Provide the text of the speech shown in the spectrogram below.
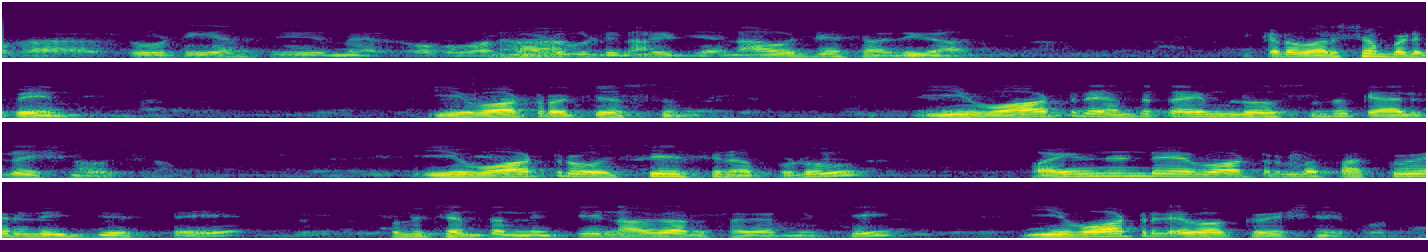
ఒక టూ టీఎంసీ ఒక ఒక అడుగు డిప్లీట్ చేస్తాం నా ఉద్దేశం అది కాదు. ఇక్కడ వర్షం పడిపోయింది. ఈ వాటర్ వచ్చేస్తుంది. ఈ వాటర్ ఎంత టైంలో వస్తుందో క్యాలిక్యులేషన్ అవసరం. ఈ వాటర్ వచ్చేసినప్పుడు పైనుండే వాటర్లో తక్కువే రిలీజ్ చేస్తే పులిచెంతల నుంచి నాగార్ సాగర్ నుంచి ఈ వాటర్ ఎవాక్యువేషన్ అయిపోతుంది.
